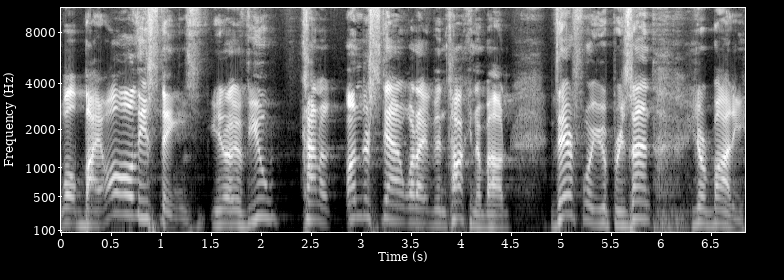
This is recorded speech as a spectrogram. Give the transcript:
well, by all these things, you know, if you kind of understand what I've been talking about, therefore you present your body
